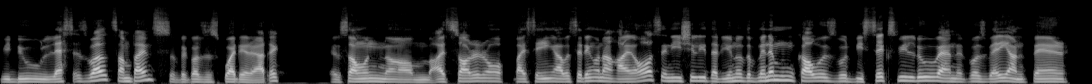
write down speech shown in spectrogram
We do less as well sometimes because it's quite erratic. If someone, um, I started off by saying I was sitting on a high horse initially that, you know, the minimum hours would be six we'll do. And it was very unfair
